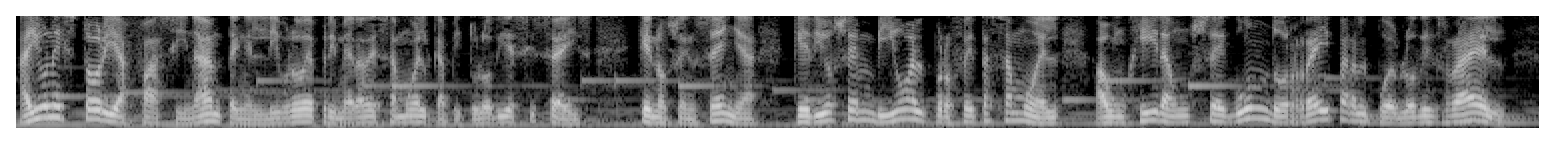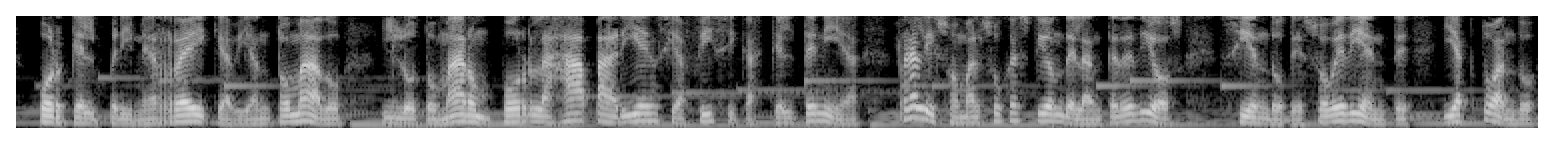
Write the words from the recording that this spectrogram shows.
Hay una historia fascinante en el libro de Primera de Samuel capítulo 16 que nos enseña que Dios envió al profeta Samuel a ungir a un segundo rey para el pueblo de Israel, porque el primer rey que habían tomado y lo tomaron por las apariencias físicas que él tenía, realizó mal su gestión delante de Dios, siendo desobediente y actuando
